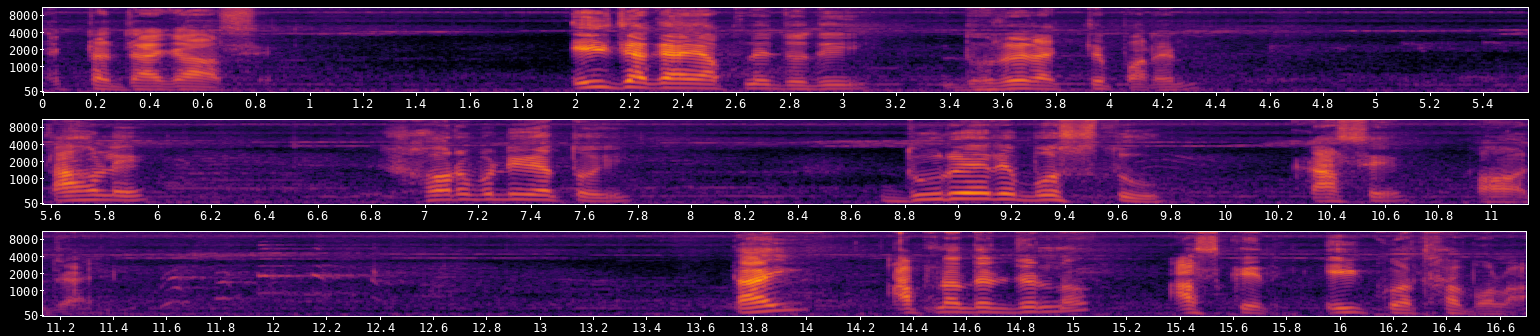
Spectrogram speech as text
একটা জায়গা আছে। এই জায়গায় আপনি যদি ধরে রাখতে পারেন, তাহলে সর্বনিয়তই দূরের বস্তু কাছে পাওয়া যায়। তাই আপনাদের জন্য আজকের এই কথা বলা।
